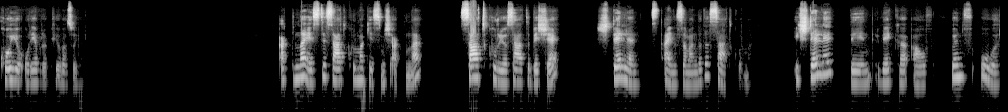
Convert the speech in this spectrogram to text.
koyuyor oraya bırakıyor vazoyu. Aklına esti saat kurmak esmiş aklına. Saat kuruyor saati 5'e. Stellen aynı zamanda da saat kurmak. Ich stelle den Wecker auf 5 Uhr.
